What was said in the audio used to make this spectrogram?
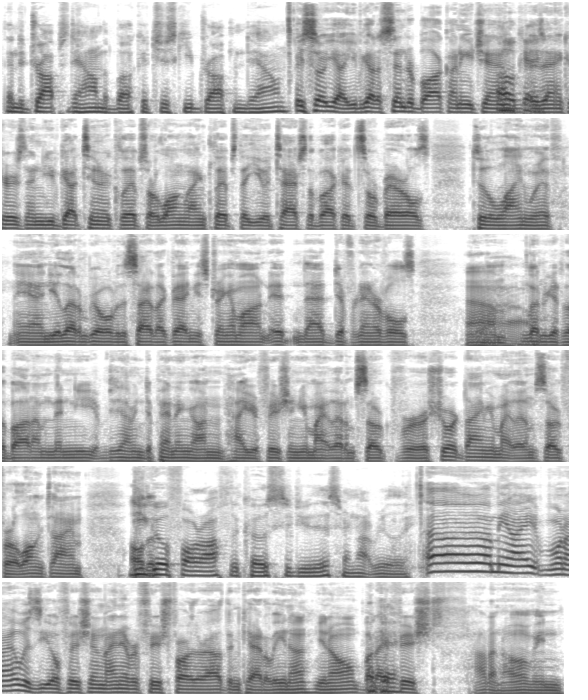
Then it drops down. The buckets just keep dropping down. So yeah, you've got a cinder block on each end Okay. as anchors, and you've got tuna clips or long line clips that you attach the buckets or barrels to the line with, and you let them go over the side like that, and you string them on it at different intervals. Um, Let them get to the bottom. And then you, I mean, depending on how you're fishing, you might let them soak for a short time. You might let them soak for a long time. Do you the- go far off the coast to do this, or not really? uh, I mean, I when I was eel fishing, I never fished farther out than Catalina, you know. But I fished, I don't know, I mean,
